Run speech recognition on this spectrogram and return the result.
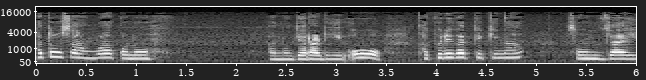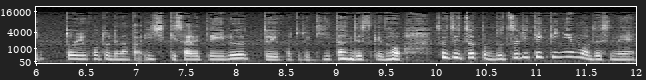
加藤さんはこのあのギャラリーを隠れ家的な存在ということでなんか意識されているっていうことで聞いたんですけどそれでちょっと物理的にもですね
